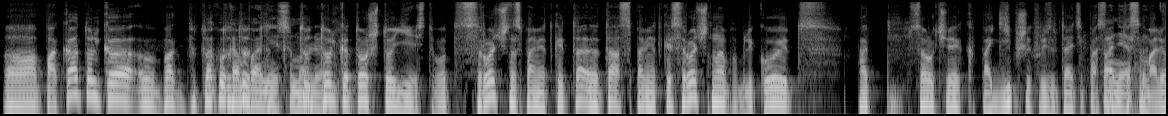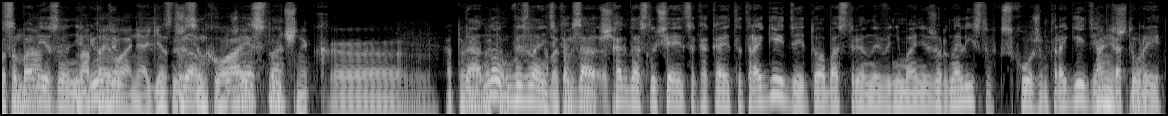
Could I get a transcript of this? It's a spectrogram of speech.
А, пока только... Э, Какой то, компании самолет? Только то, что есть. Вот срочно с пометкой ТАСС с пометкой «срочно» публикует 40 человек погибших в результате посадки Понятно. самолета на, на Тайване. Агентство Жалко, Синхуа, ужасно. источник, э, который да, об этом, ну, вы знаете, когда, когда случается какая-то трагедия, то обостренное внимание журналистов к схожим трагедиям, Конечно, которые, да.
